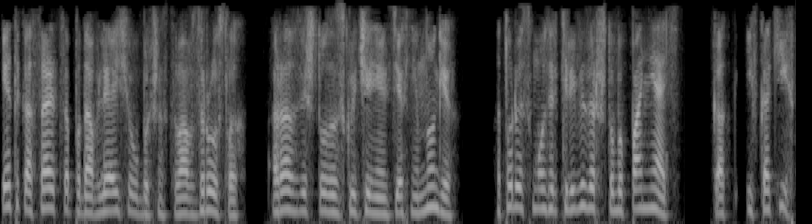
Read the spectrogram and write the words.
Это касается подавляющего большинства взрослых, разве что за исключением тех немногих, которые смотрят телевизор, чтобы понять, как и в каких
